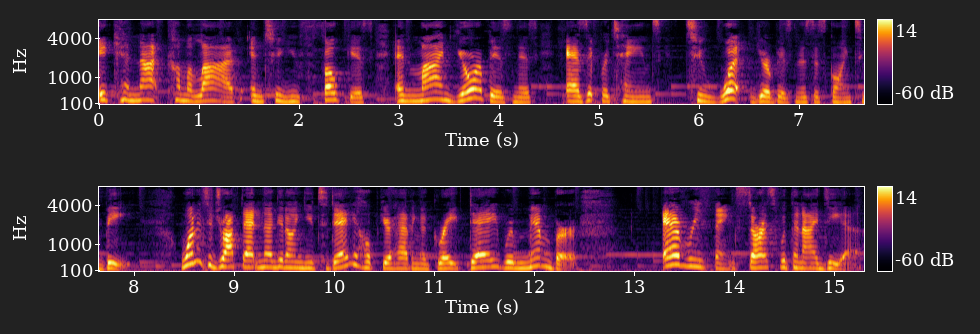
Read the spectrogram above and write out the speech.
it cannot come alive until you focus and mind your business as it pertains to what your business is going to be. Wanted to drop that nugget on you today. Hope you're having a great day. Remember, Everything starts with an idea,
